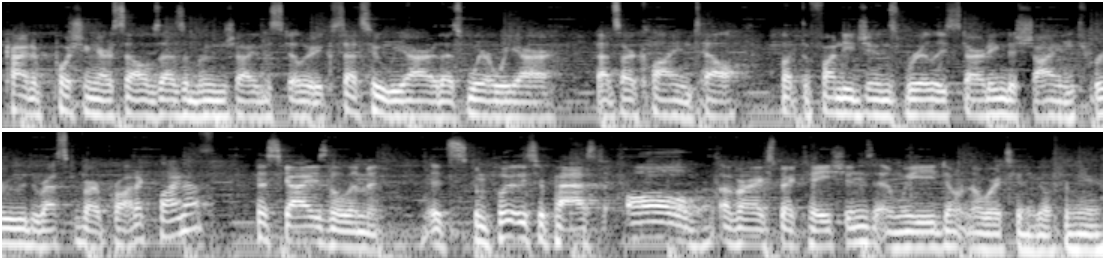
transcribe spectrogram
kind of pushing ourselves as a moonshine distillery because that's who we are, that's where we are, that's our clientele. But the Fundy Gin's really starting to shine through the rest of our product lineup. The sky is the limit. It's completely surpassed all of our expectations and we don't know where it's going to go from here.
